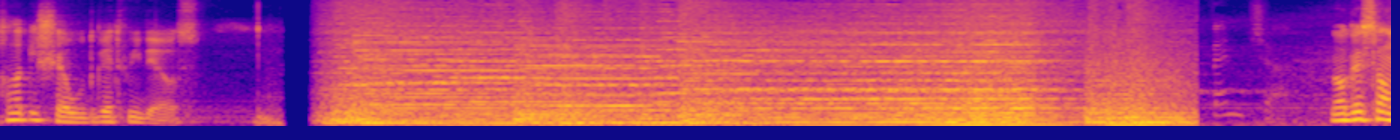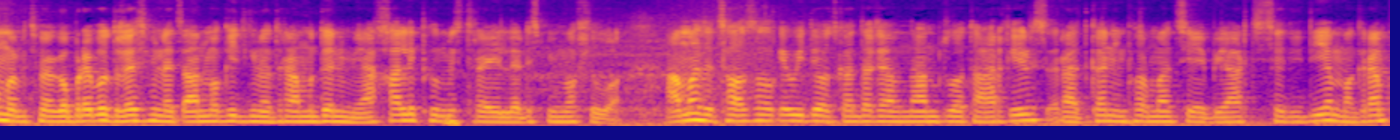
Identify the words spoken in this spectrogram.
ახლა კი შევუდგეთ ვიდეოს. მოგესალმებით მეგობრებო, დღეს მინდა წარმოგიდგინოთ რამოდენიმე ახალი ფილმის ტრეილერის მიმოხილვა. ამაზე ცალ-ცალკე ვიდეოს გადაღება ნამდვილად არ ღირს, რადგან ინფორმაციები არც ისე დიდია, მაგრამ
